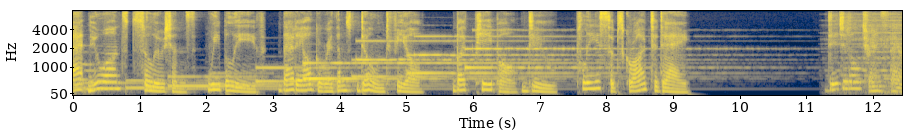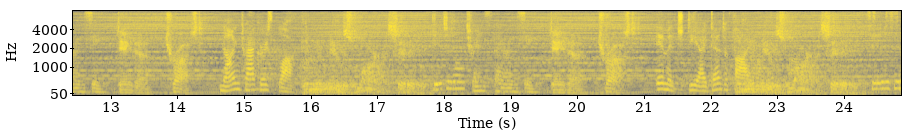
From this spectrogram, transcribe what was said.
At Nuanced Solutions, we believe that algorithms don't feel, but people do. Please subscribe today. Digital transparency. Data, trust, Nine trackers blocked. City. Digital transparency. Data, trust, Image de identified. new smart city. Citizen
